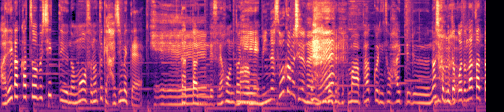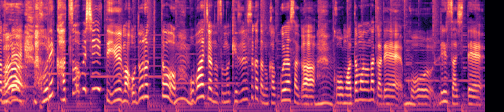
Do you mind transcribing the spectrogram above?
あれが鰹節っていうのもその時初めてへだったんでですね本当まあもうに。みんなそうかもしれないね。まあパックにそう入ってるのしか見たことなかったのであこれ鰹節っていう、まあ、驚きと、うんおばあちゃんのその削る姿のかっこよさが、うんこう頭の中でこう連鎖して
